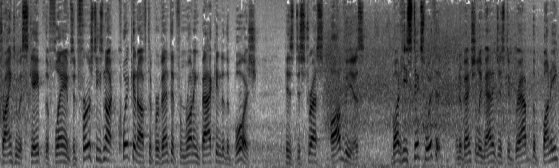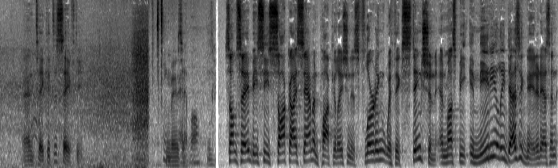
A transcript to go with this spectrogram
trying to escape the flames. At first, he's not quick enough to prevent it from running back into the bush. His distress obvious, but he sticks with it and eventually manages to grab the bunny and take it to safety. Amazing. Incredible. Some say BC's sockeye salmon population is flirting with extinction and must be immediately designated as an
